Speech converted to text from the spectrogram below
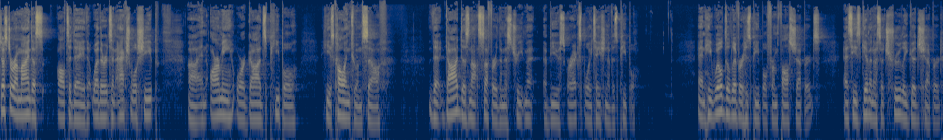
just to remind us all today that whether it's an actual sheep, uh, an army, or God's people, he is calling to himself, that God does not suffer the mistreatment, abuse, or exploitation of his people. And he will deliver his people from false shepherds, as he's given us a truly good shepherd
